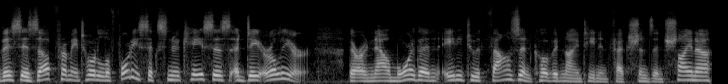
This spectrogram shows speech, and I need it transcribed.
This is up from a total of 46 new cases a day earlier. There are now more than 82,000 COVID 19 infections in China,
